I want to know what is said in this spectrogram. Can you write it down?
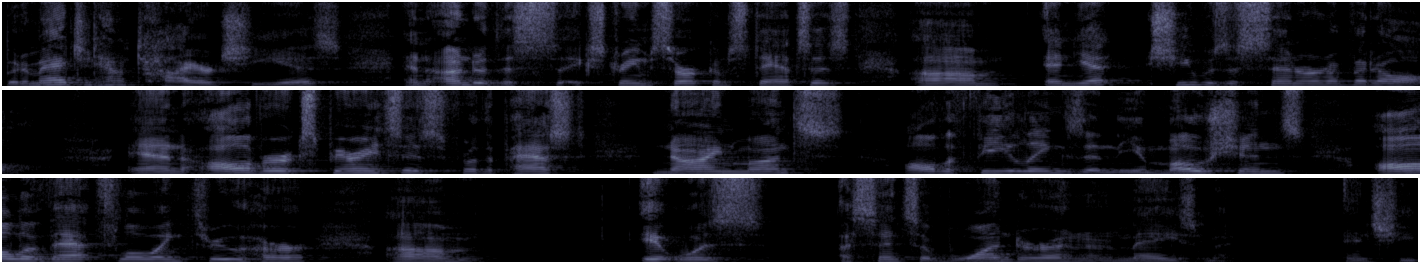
But imagine how tired she is and under the extreme circumstances, um, and yet she was a center of it all. And all of her experiences for the past nine months, all the feelings and the emotions, all of that flowing through her, um, it was a sense of wonder and amazement. And she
